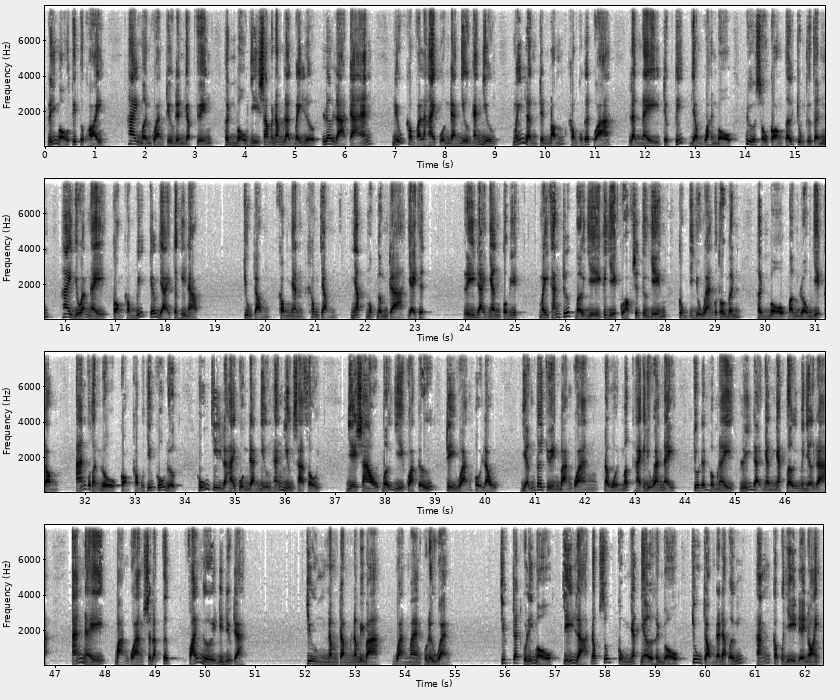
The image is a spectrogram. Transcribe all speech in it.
Lý Mộ tiếp tục hỏi, hai mệnh quan triều đình gặp chuyện, hình bộ gì sao mà năm lần bảy lượt lơ là trà án, nếu không phải là hai quận Đan Dương Hán Dương, mấy lần trình bẩm không có kết quả, lần này trực tiếp dòng qua hình bộ, đưa sổ con tới Trung Thư tỉnh, hai vụ án này còn không biết kéo dài tới khi nào. Chu Trọng không nhanh không chậm, nhấp một ngụm trà giải thích. Lý Đại Nhân có biết, mấy tháng trước bởi vì cái việc của học sinh thư viện cùng với vụ án của Thôi Minh, hình bộ bận rộn việc công, án của thần đô còn không có chiếu cố được, huống chi là hai quận Đan Dương, Hán Dương xa xôi về sau bởi vì qua cử, trì quản hồi lâu, dẫn tới chuyện bản quan đã quên mất hai cái vụ án này, cho đến hôm nay Lý Đại Nhân nhắc tới mới nhớ ra, án này bản quan sẽ lập tức phái người đi điều tra. Chương 553 quan mang của nữ hoàng Chức trách của Lý Mộ chỉ là đốc xúc cùng nhắc nhở hình bộ, Chu Trọng đã đáp ứng, hắn không có gì để nói.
